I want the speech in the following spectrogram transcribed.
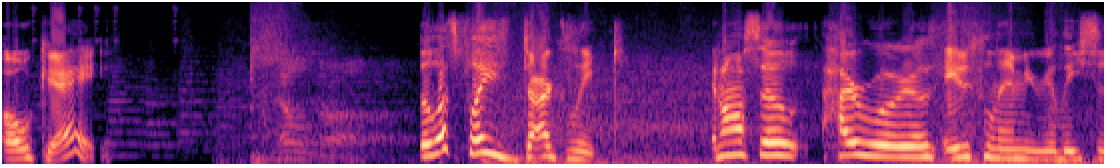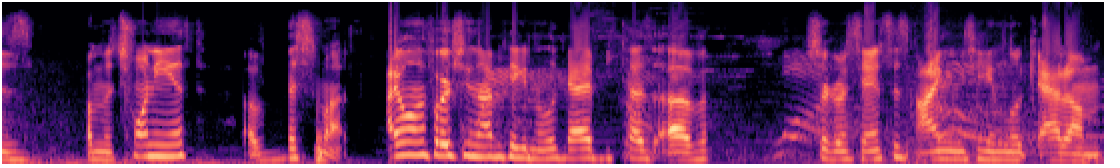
okay. Zelda. So let's play Dark Link. And also, Hyrule Warriors Age of Calamity releases on the 20th of this month. I will unfortunately not be taking a look at it because of circumstances. I'm going to be taking a look at, um,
